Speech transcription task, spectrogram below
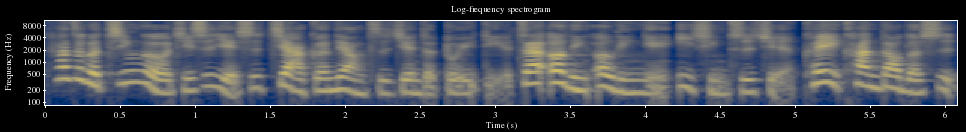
它这个金额其实也是价跟量之间的堆叠。在二零二零年疫情之前，可以看到的是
